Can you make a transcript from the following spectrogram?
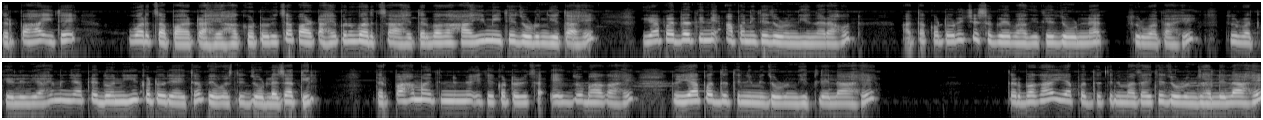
तर पहा इथे वरचा पार्ट आहे. हा कटोरीचा पार्ट आहे पण वरचा आहे. तर बघा हाही मी इथे जोडून घेत आहे. या पद्धतीने आपण इथे जोडून घेणार आहोत. आता कटोरीचे सगळे भाग इथे जोडण्यात सुरुवात आहे. सुरुवात केलेली आहे. म्हणजे आपल्या दोन्हीही कटोऱ्या इथं व्यवस्थित जोडल्या जातील. तर पहा मैत्रिणींनो इथे कटोरीचा एक जो भाग आहे तो या पद्धतीने मी जोडून घेतलेला आहे. तर बघा या पद्धतीने माझा इथे जोडून झालेला आहे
